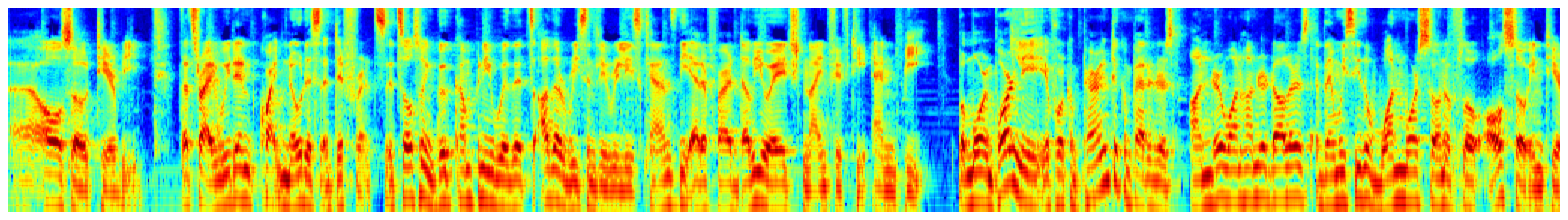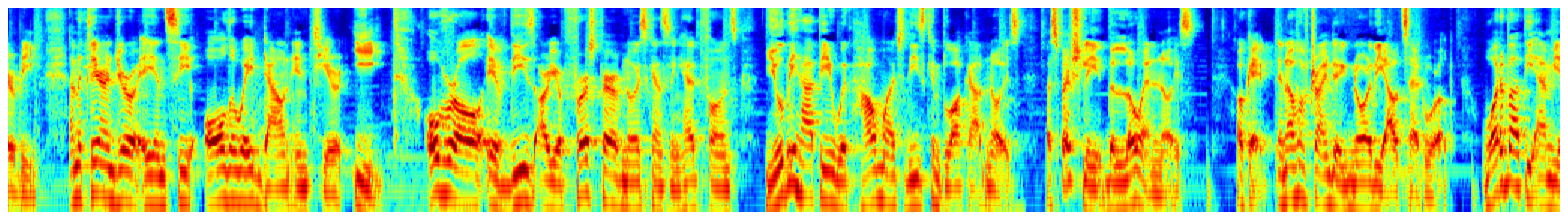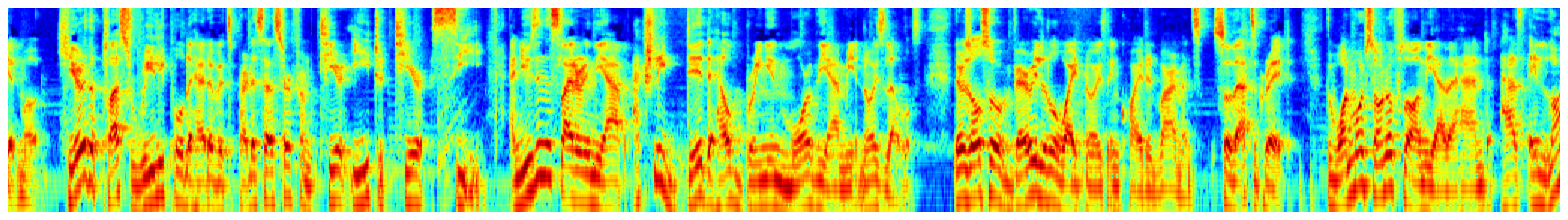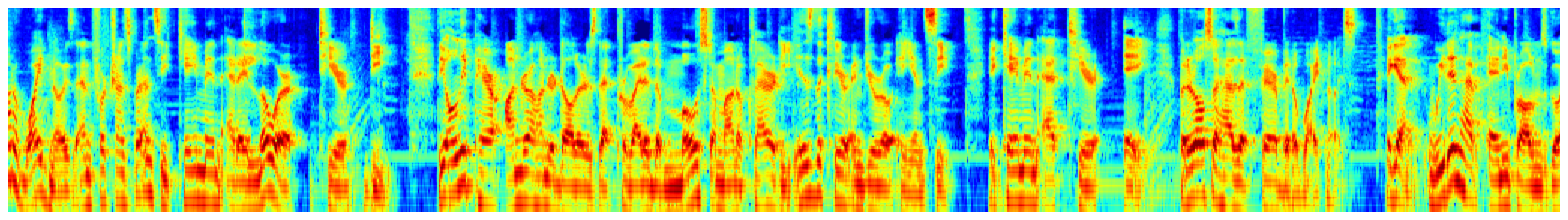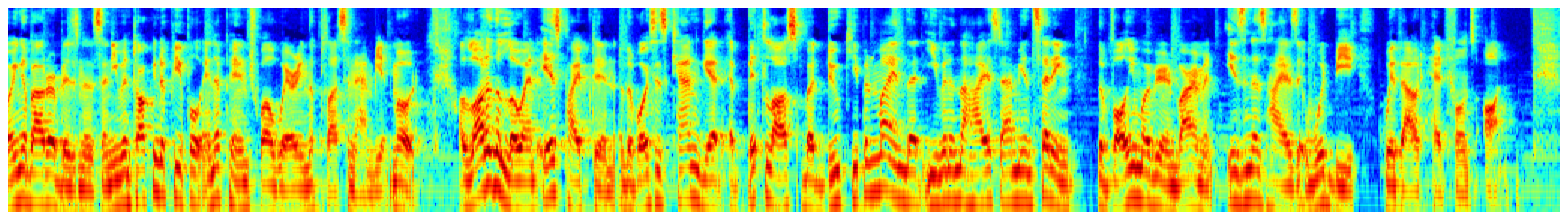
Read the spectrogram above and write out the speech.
Uh, also tier B. That's right, we didn't quite notice a difference. It's also in good company with its other recently released cans, the Edifier WH950NB. But more importantly, if we're comparing to competitors under $100, then we see the 1More Sonoflow also in tier B, and the Cleer Enduro ANC all the way down in tier E. Overall, if these are your first pair of noise cancelling headphones, you'll be happy with how much these can block out noise, especially the low end noise. Okay, enough of trying to ignore the outside world. What about the ambient mode? Here the Plus really pulled ahead of its predecessor from tier E to tier C, and using the slider in the app actually did help bring in more of the ambient noise levels. There's also very little white noise in quiet environments, so that's great. The 1More Sonoflow on the other hand has a lot of white noise and for transparency came in at a lower tier D. The only pair under $100 that provided the most amount of clarity is the Cleer Enduro ANC. It came in at tier A, but it also has a fair bit of white noise. Again, we didn't have any problems going about our business and even talking to people in a pinch while wearing the Plus in ambient mode. A lot of the low end is piped in, the voices can get a bit lost, but do keep in mind that even in the highest ambient setting, the volume of your environment isn't as high as it would be without headphones on.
